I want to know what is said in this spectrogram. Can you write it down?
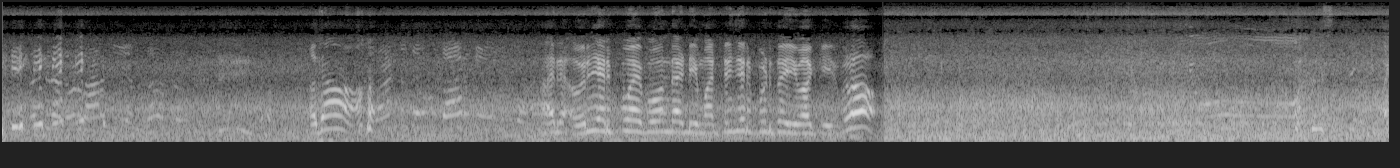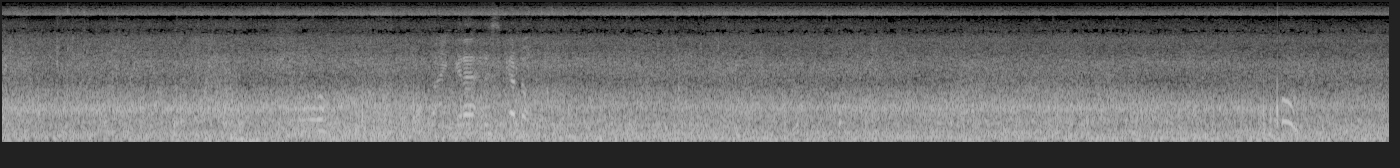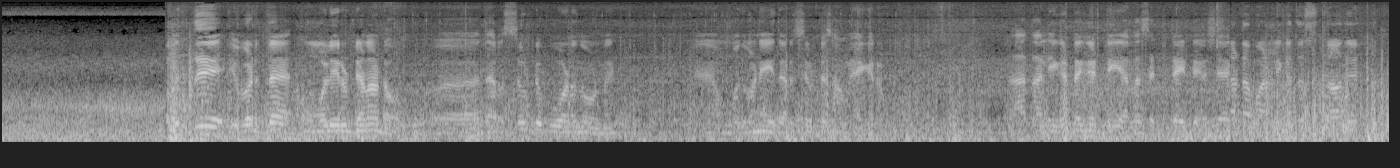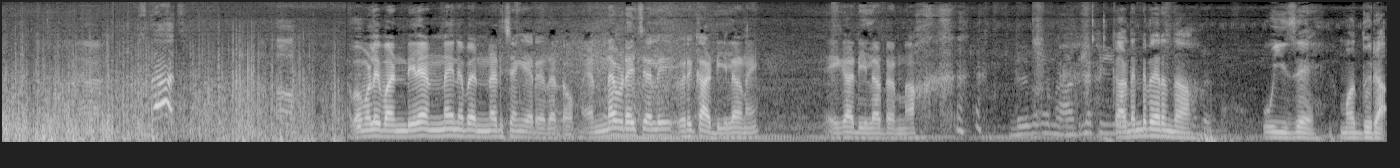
അതാ. ഒരു ചെരുപ്പ് പോയപ്പോ എന്താട്ടി മറ്റേ ചെരുപ്പ് എടുത്ത് ഒഴിവാക്കി. ബ്രോ! ഭയങ്കര റിസ്ക് കേട്ടോ ഇവിടുത്തെ മോളിയറുട്ടികളാട്ടോ ദർസ് വിട്ട് പോവാണെന്ന് തോന്നുന്നു. മണിയായി ദർസ് വിട്ട സമയകരം. ആ തലീകെട്ട കെട്ടി നല്ല സെറ്റായിട്ട്. പക്ഷേ പള്ളിക്കത്തെ ഉസ്താദ്? അപ്പൊ നമ്മൾ വണ്ടിയിലെ എണ്ണ ഇതിനപ്പോ എണ്ണ അടിച്ചാൽ കയറിയത് കേട്ടോ. എണ്ണ എവിടെ വെച്ചാൽ ഒരു കടിയിലാണ്. ഈ കടിയിലാട്ടോ എണ്ണ. കടന്റെ പേരെന്താ? ഉയിസേ മധുര.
